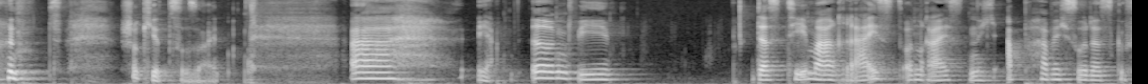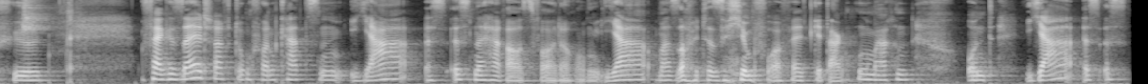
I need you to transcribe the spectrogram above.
und schockiert zu sein. Äh, ja, irgendwie das Thema reißt und reißt nicht ab, habe ich so das Gefühl. Vergesellschaftung von Katzen, ja, es ist eine Herausforderung. Ja, man sollte sich im Vorfeld Gedanken machen. Und ja, es ist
